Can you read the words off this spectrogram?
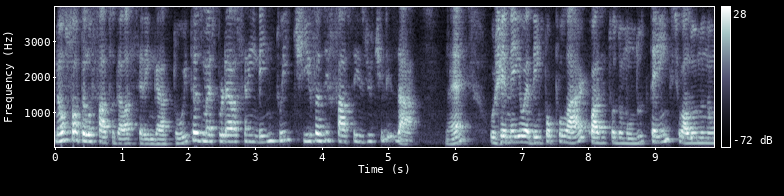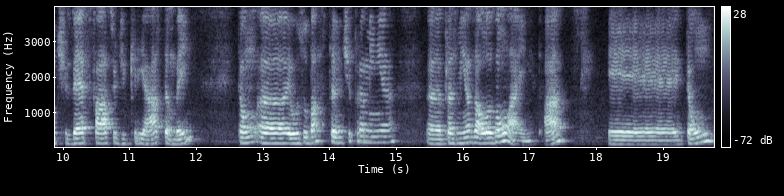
não só pelo fato delas serem gratuitas, mas por elas serem bem intuitivas e fáceis de utilizar. Né? O Gmail é bem popular, quase todo mundo tem. Se o aluno não tiver, é fácil de criar também. Então uh, eu uso bastante para minha, uh, as minhas aulas online. Tá? É, então,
